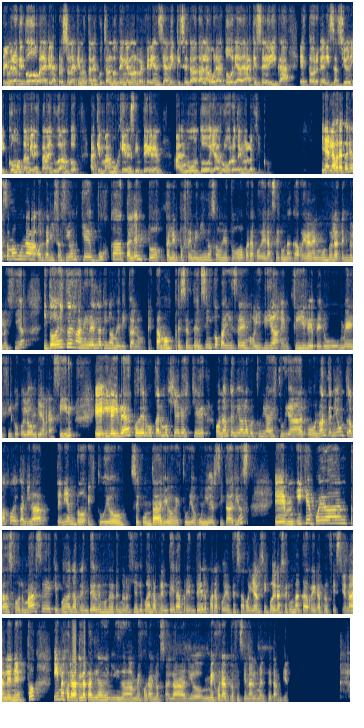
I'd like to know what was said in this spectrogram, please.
Primero que todo, para que las personas que nos están escuchando tengan una referencia de qué se trata Laboratoria, a qué se dedica esta organización y cómo también están ayudando a que más mujeres se integren al mundo y al rubro tecnológico. Mira, Laboratorio somos una organización que busca talento, talento femenino sobre todo, para poder hacer una carrera en el mundo de la tecnología. Y todo esto es a nivel latinoamericano. Estamos presentes en cinco países hoy día, en Chile, Perú, México, Colombia, Brasil. Eh, y la idea es poder buscar mujeres que o no han tenido la oportunidad de estudiar o no han tenido un trabajo de calidad teniendo estudios secundarios, estudios universitarios. Em, y que puedan transformarse, que puedan aprender del mundo de la tecnología, que puedan aprender a aprender para poder desarrollarse y poder hacer una carrera profesional en esto y mejorar la calidad de vida, mejorar los salarios, mejorar profesionalmente también.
